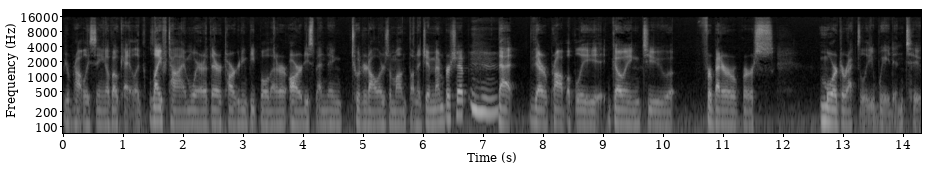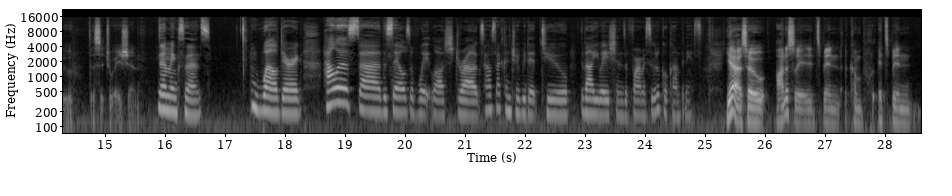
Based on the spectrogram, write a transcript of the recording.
you're probably seeing of okay like lifetime where they're targeting people that are already spending $200 a month on a gym membership mm-hmm. that they're probably going to for better or worse more directly wade into the situation. That makes sense. Well, Derek, how has uh, the sales of weight loss drugs, how's that contributed to the valuations of pharmaceutical companies? Yeah, so honestly, it's been a compl- it's been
